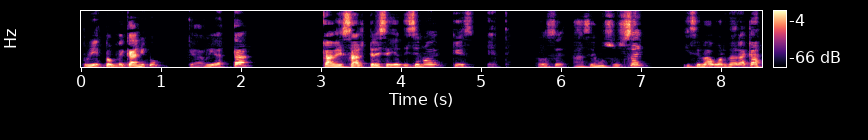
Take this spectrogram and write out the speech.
Proyectos mecánicos, que arriba está. Cabezal 1319, que es este. Entonces hacemos un save y se va a guardar acá.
